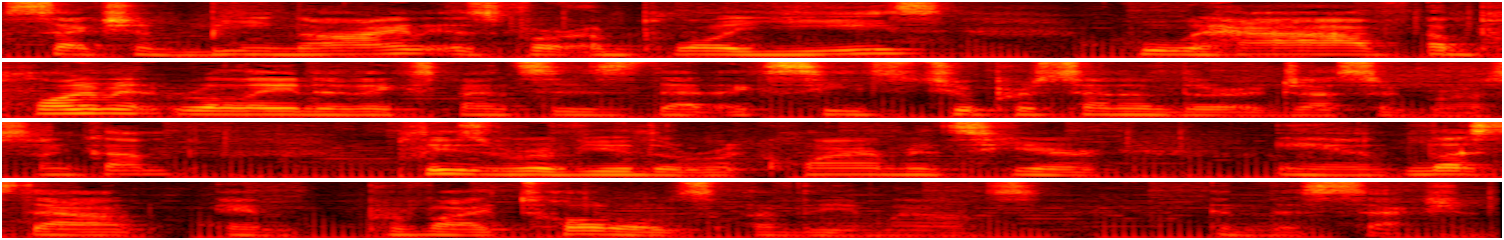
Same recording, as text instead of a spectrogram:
Section B9 is for employees who have employment related expenses that exceeds 2% of their adjusted gross income. Please review the requirements here and list out and provide totals of the amounts in this section.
